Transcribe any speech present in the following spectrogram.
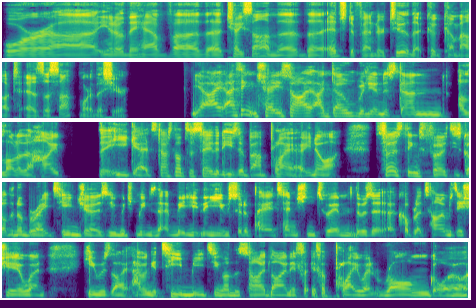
or uh, you know they have uh, the Chaisson, the the edge defender too, that could come out as a sophomore this year. Yeah, I, I think Chase. I, I, don't really understand a lot of the hype that he gets. That's not to say that he's a bad player. You know, first things first, he's got the number 18 jersey, which means that immediately you sort of pay attention to him. There was a, a couple of times this year when he was like having a team meeting on the sideline if, if a play went wrong or,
